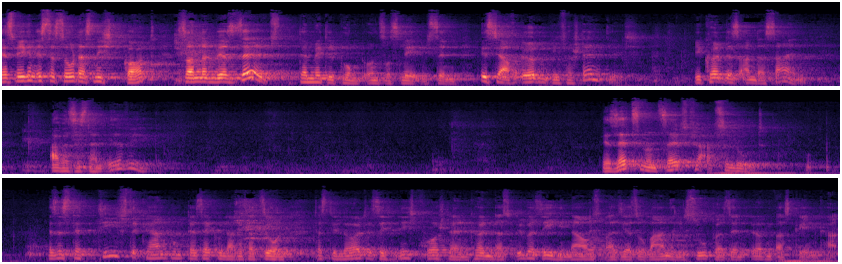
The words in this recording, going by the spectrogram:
Deswegen ist es so, dass nicht Gott, sondern wir selbst der Mittelpunkt unseres Lebens sind. Ist ja auch irgendwie verständlich. Wie könnte es anders sein? Aber es ist ein Irrweg. Wir setzen uns selbst für absolut. Es ist der tiefste Kernpunkt der Säkularisation, dass die Leute sich nicht vorstellen können, dass über sie hinaus, weil sie ja so wahnsinnig super sind, irgendwas gehen kann.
